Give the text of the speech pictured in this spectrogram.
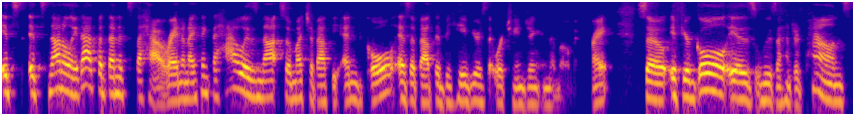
it's it's not only that but then it's the how right? And i think the how is not so much about the end goal as about the behaviors that we're changing in the moment right? So if your goal is lose 100 pounds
